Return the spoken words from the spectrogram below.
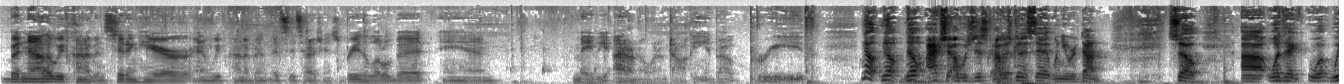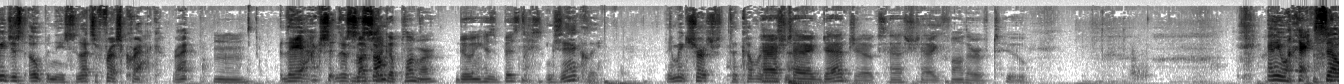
But now that we've kind of been sitting here and we've kind of been, it's, it's had a chance to breathe a little bit, and maybe I don't know what I'm talking about. Breathe. No, no, no. Actually, I was just I was going to say it when you were done. So, uh, what they, what we just opened these, so that's a fresh crack, right? Mm. They actually there's Much some like a plumber doing his business. exactly. They make shirts to cover. Hashtag dad jokes. Hashtag father of two. Anyway, so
